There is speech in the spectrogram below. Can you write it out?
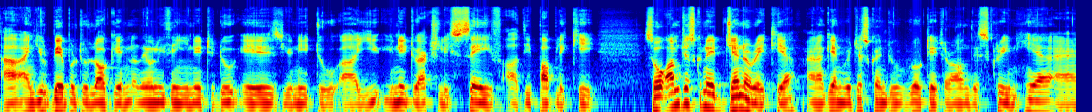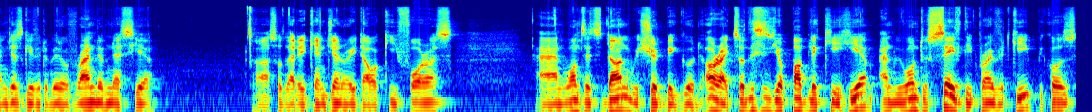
uh, and you'll be able to log in. The only thing you need to do is you need to uh, you, you need to actually save uh, the public key. So I'm just going to generate here, and again we're just going to rotate around the screen here and just give it a bit of randomness here, uh, so that it can generate our key for us. and once it's done we should be good all right so this is your public key here and we want to save the private key because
